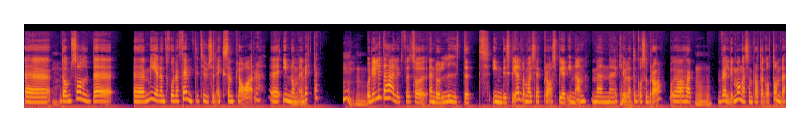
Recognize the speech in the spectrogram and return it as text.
eh, de sålde eh, mer än 250 000 exemplar eh, inom mm. en vecka. Mm. Och det är lite härligt för ett så ändå litet indiespel. De har ju släppt bra spel innan, men kul mm. att det går så bra. Och jag har hört mm. väldigt många som pratar gott om det.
